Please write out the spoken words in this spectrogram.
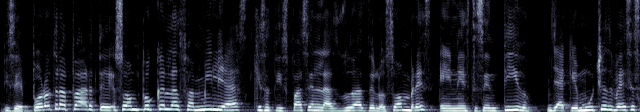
Dice, por otra parte, son pocas las familias que satisfacen las dudas de los hombres en este sentido, ya que muchas veces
